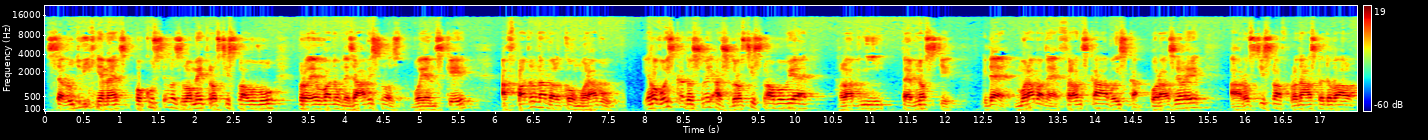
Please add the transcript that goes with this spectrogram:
se Ludvík Němec pokusil zlomit Rostislavovu projevovanou nezávislost vojensky a vpadl na Velkou Moravu. Jeho vojska došly až k Rostislavově hlavní pevnosti, kde moravané franská vojska porazili a Rostislav pronásledoval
